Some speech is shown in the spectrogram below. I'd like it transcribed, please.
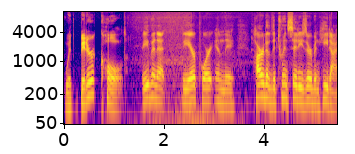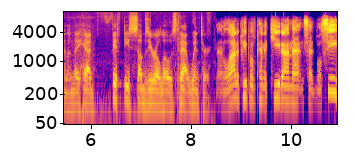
with bitter cold. Even at the airport in the heart of the Twin Cities urban heat island, they had 50 sub-zero lows that winter. And a lot of people have kind of keyed on that and said, well, see,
